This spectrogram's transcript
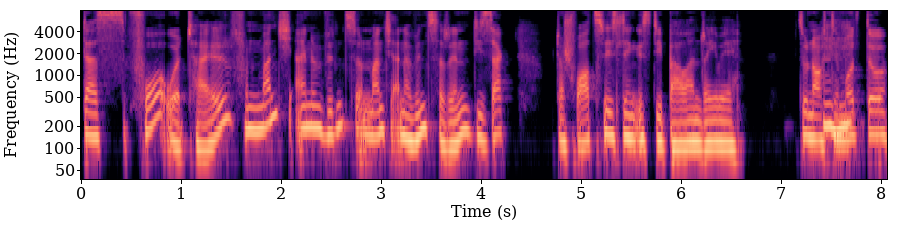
das Vorurteil von manch einem Winzer und manch einer Winzerin, die sagt, der Schwarzriesling ist die Bauernrebe. So nach mhm. dem Motto,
